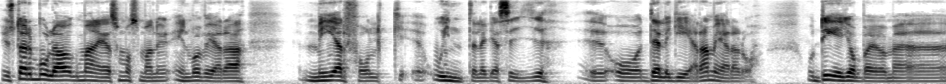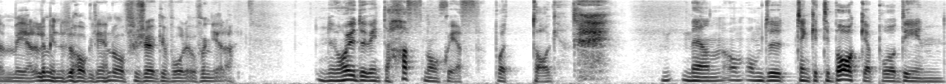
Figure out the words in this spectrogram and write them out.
Ju större bolag man är så måste man involvera mer folk och inte lägga sig i. Eh, och delegera mera då. Och det jobbar jag med mer eller mindre dagligen då och försöker få det att fungera. Nu har ju du inte haft någon chef på ett tag. Men om, om du tänker tillbaka på din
